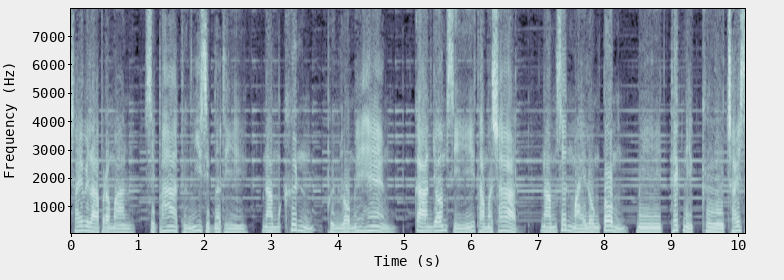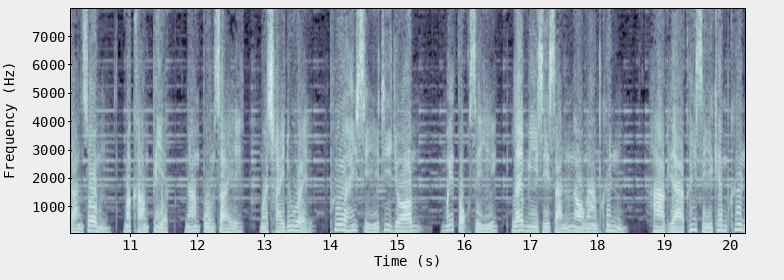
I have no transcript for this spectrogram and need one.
ใช้เวลาประมาณ 15-20 นาทีนำขึ้นผึ่งลมให้แห้ง การย้อมสีธรรมชาตินำเส้นไหมลงต้ม มีเทคนิคคือใช้สารส้ม มะขามเปียก น้ำปูนใส มาใช้ด้วย เพื่อให้สีที่ย้อมไม่ตกสี และมีสีสันเงางามขึ้น หากอยากให้สีเข้มขึ้น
